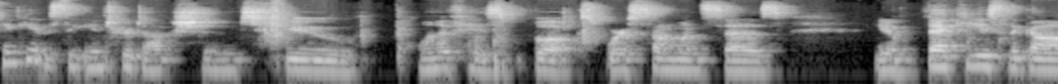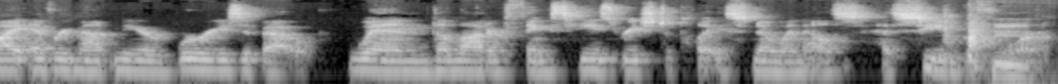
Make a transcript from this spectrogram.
think it was the introduction to one of his books, where someone says, you know, Beckey is the guy every mountaineer worries about when the latter thinks he's reached a place no one else has seen hmm. before.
